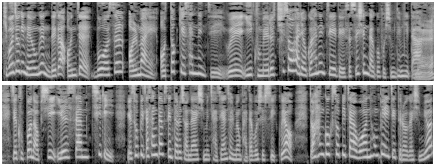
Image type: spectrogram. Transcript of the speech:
기본적인 내용은 내가 언제 무엇을 얼마에 어떻게 샀는지 왜 이 구매를 취소하려고 하는지에 대해서 쓰신다고 보시면 됩니다. 네. 이제 국번 없이 1372 소비자 상담센터로 전화하시면 자세한 설명 받아보실 수 있고요. 또 한국소비자원 홈페이지 들어가시면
